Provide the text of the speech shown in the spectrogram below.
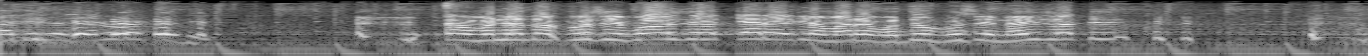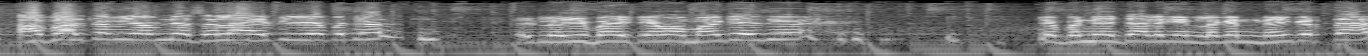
થતી જરૂર જ નથી. તો મને તો ખુશી બહુ છે અત્યારે એટલે મારે વધુ ખુશી નહીં જતી આભાર તમે અમને સલાહ આપી એ બદલ. એટલે એ ભાઈ કહેવા માંગે છે કે બંને ચાલે કે લગ્ન નહીં કરતા.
